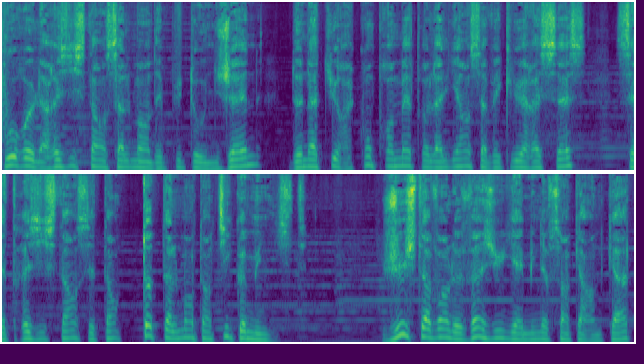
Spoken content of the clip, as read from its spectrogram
Pour eux, la résistance allemande est plutôt une gêne, de nature à compromettre l'alliance avec l'URSS, cette résistance étant totalement anticommuniste. Juste avant le 20 juillet 1944,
